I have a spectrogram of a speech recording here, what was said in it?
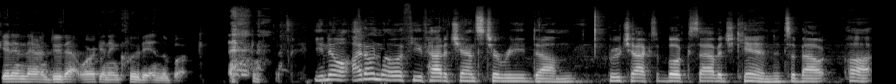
get in there and do that work and include it in the book. you know, I don't know if you've had a chance to read um, Bruchac's book "Savage Kin." It's about uh,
